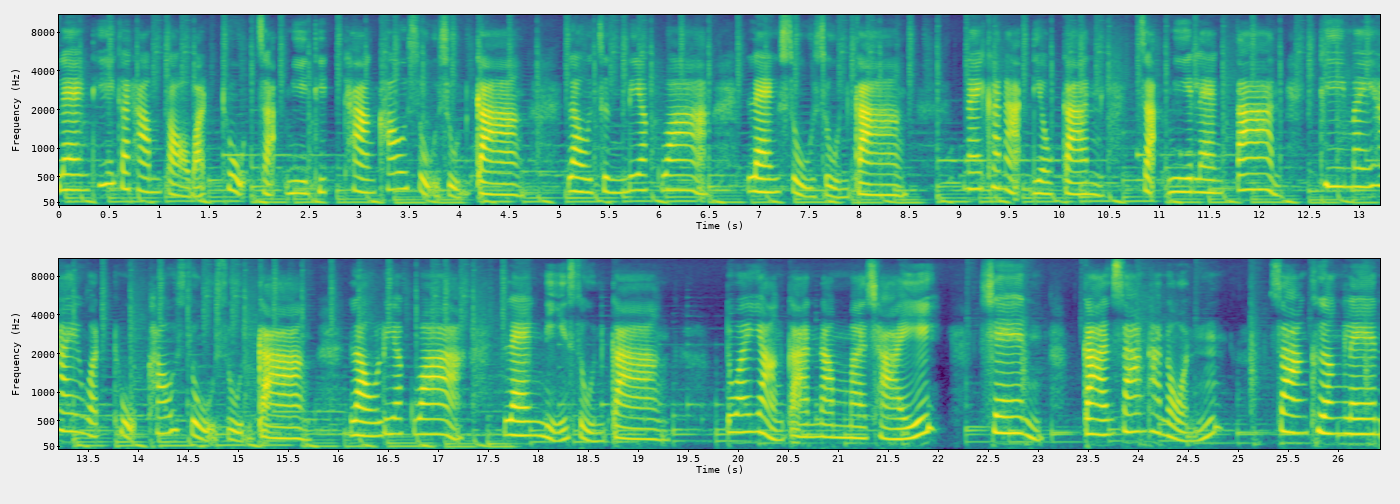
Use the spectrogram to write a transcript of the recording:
แรงที่กระทำต่อวัตถุจะมีทิศทางเข้าสู่ศูนย์กลาง เราจึงเรียกว่า แรงสู่ศูนย์กลาง ในขณะเดียวกัน จะมีแรงต้านที่ไม่ให้วัตถุเข้าสู่ศูนย์กลาง เราเรียกว่า แรงหนีศูนย์กลาง ตัวอย่างการนำมาใช้ เช่น การสร้างถนน สร้างเครื่องเล่น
